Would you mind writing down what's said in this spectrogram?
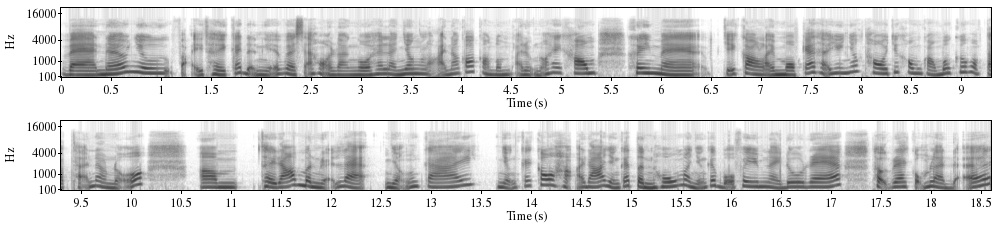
Và nếu như vậy thì cái định nghĩa về xã hội loài người hay là nhân loại nó có còn tồn tại được nữa hay không? Khi mà chỉ còn lại một cá thể duy nhất thôi chứ không còn bất cứ một tập thể nào nữa um, thì đó mình nghĩ là những cái những cái câu hỏi đó những cái tình huống mà những cái bộ phim này đưa ra thực ra cũng là để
